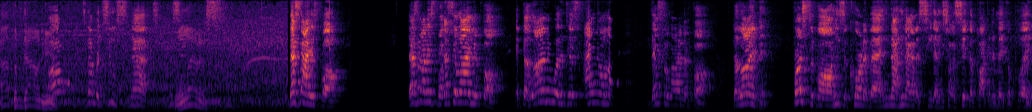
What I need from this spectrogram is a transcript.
Got them down here. Oh, it's number two snapped. Levis. That's not his fault. That's not his fault. That's the lineman fault. If the lineman would have just, I ain't gonna lie, that's the lineman fault. The lineman. First of all, he's a quarterback. He's not. He's not gonna see that. He's trying to sit in the pocket and make a play.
